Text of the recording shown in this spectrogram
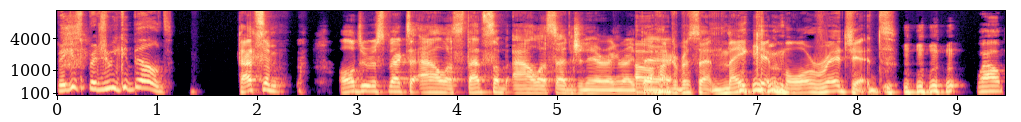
Biggest bridge we could build. That's some. All due respect to Alice, that's some Alice engineering right oh, there. 100%. Make it more rigid. Well,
